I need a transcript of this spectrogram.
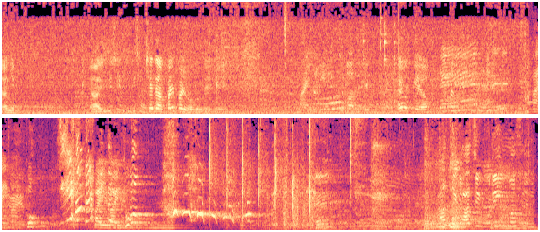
아니, 야, 최대한 빨리빨리 먹으면 되지. 해볼게요. 아직 아직 우리 입맛은.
